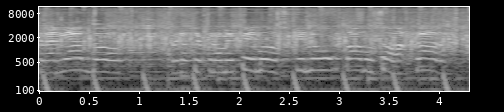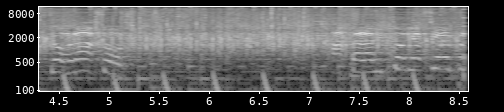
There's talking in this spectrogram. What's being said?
extrañando, pero te prometemos que no vamos a bajar los brazos. Hasta la victoria siempre.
